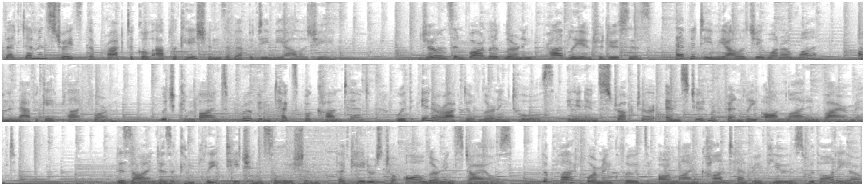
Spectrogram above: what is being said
that demonstrates the practical applications of epidemiology. Jones and Bartlett Learning proudly introduces Epidemiology 101 on the Navigate platform, which combines proven textbook content with interactive learning tools in an instructor and student-friendly online environment. Designed as a complete teaching solution that caters to all learning styles, the platform includes online content reviews with audio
